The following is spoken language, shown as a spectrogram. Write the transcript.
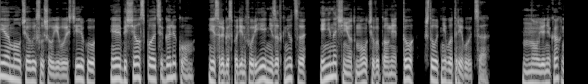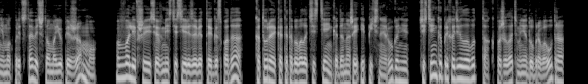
Я молча выслушал его истерику и обещал спать голиком, если господин Фурье не заткнется и не начнет молча выполнять то, что от него требуется. Но я никак не мог представить, что мою пижаму, ввалившиеся вместе с Елизаветой господа, которая, как это бывало частенько до нашей эпичной ругани, частенько приходила вот так пожелать мне доброго утра,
